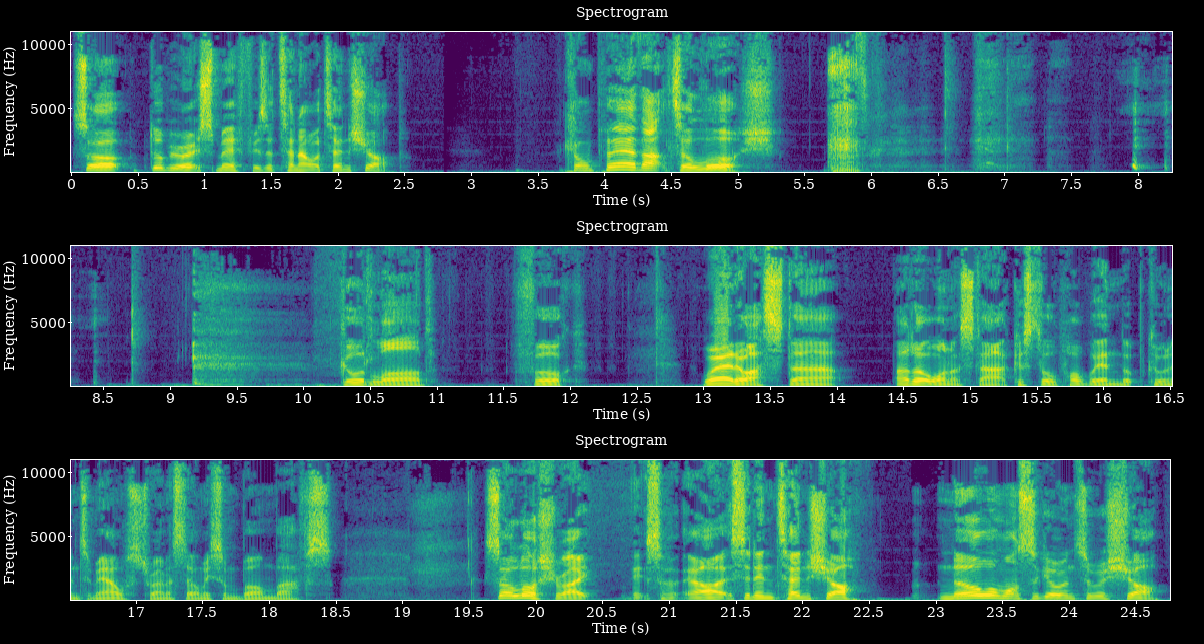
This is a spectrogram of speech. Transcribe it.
So W.H. Smith is a ten out of ten shop. Compare that to Lush. Good lord. Fuck. Where do I start? I don't want to start because they'll probably end up coming into my house trying to sell me some bomb baths. So Lush, right? It's a, uh, it's an intense shop. No one wants to go into a shop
